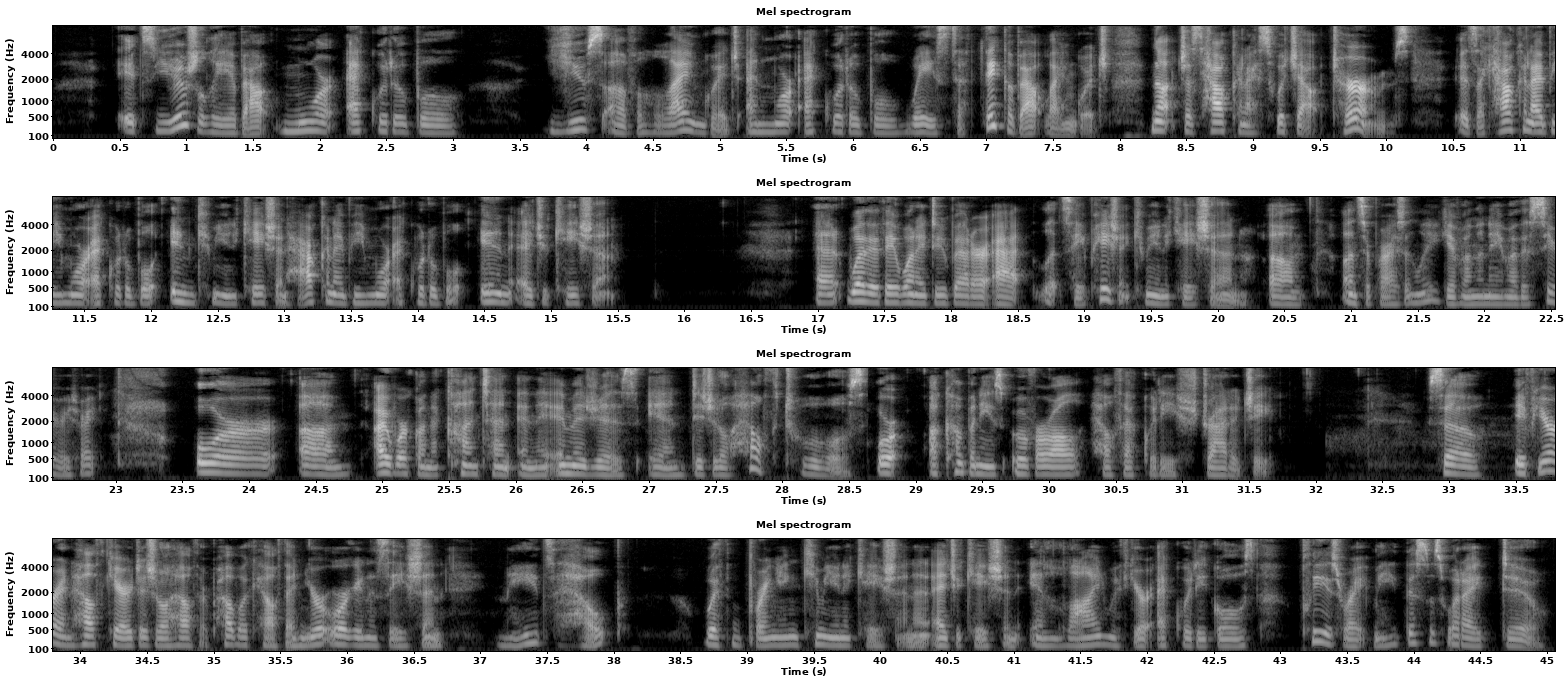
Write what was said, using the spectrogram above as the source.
It's usually about more equitable use of language and more equitable ways to think about language, not just how can I switch out terms. It's like, how can I be more equitable in communication? How can I be more equitable in education? And whether they want to do better at, let's say, patient communication, um, unsurprisingly, given the name of the series, right? Or um, I work on the content and the images in digital health tools, or a company's overall health equity strategy. So, if you're in healthcare, digital health, or public health, and your organization needs help with bringing communication and education in line with your equity goals, please write me. This is what I do.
